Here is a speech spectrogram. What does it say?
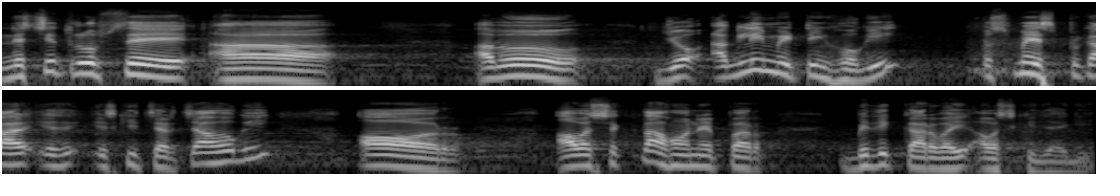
निश्चित रूप से आ, अब जो अगली मीटिंग होगी उसमें इस प्रकार इसकी चर्चा होगी और आवश्यकता होने पर विधिक कार्रवाई अवश्य की जाएगी।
